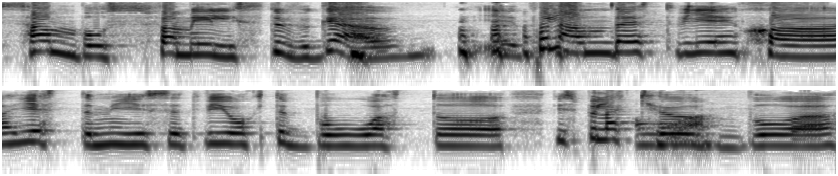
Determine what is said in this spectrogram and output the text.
sambos familjstuga eh, på landet vid en sjö, jättemysigt. Vi åkte båt och vi spelade kubb och ja,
